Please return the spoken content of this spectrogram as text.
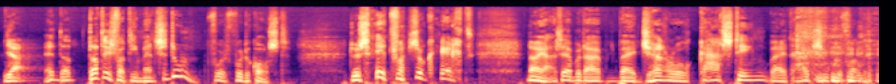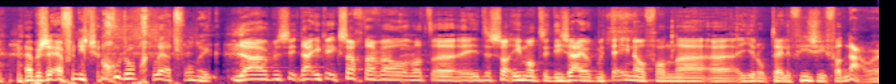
Ja. dat, dat is wat die mensen doen voor, voor de kost. Dus het was ook echt. Nou ja, ze hebben daar bij General Casting, bij het uitzoeken van. hebben ze even niet zo goed opgelet, vond ik. Ja, precies. Nou, ik, ik zag daar wel wat. Uh, er iemand die zei ook meteen al van uh, hier op televisie: van nou,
